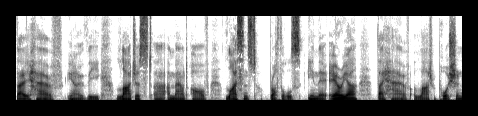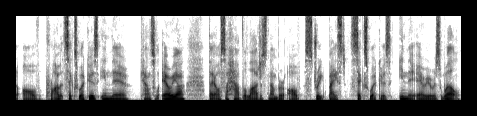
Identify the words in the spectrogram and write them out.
They have, you know, the largest uh, amount of licensed brothels in their area. They have a large proportion of private sex workers in their council area. They also have the largest number of street-based sex workers in their area as well.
